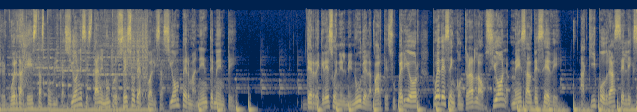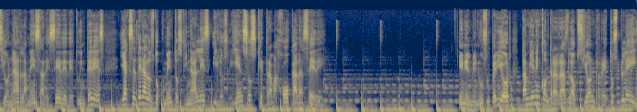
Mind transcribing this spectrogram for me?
Recuerda que estas publicaciones están en un proceso de actualización permanentemente. De regreso en el menú de la parte superior, puedes encontrar la opción Mesas de sede. Aquí podrás seleccionar la mesa de sede de tu interés y acceder a los documentos finales y los lienzos que trabajó cada sede. En el menú superior también encontrarás la opción Retos Play.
